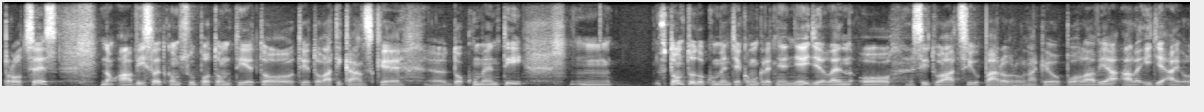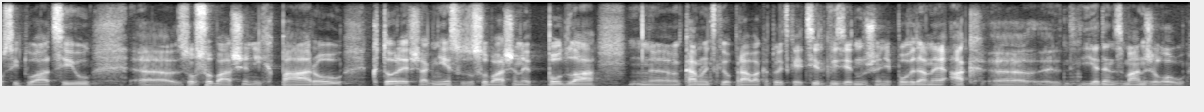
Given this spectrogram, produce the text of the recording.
proces. No a výsledkom sú potom tieto, tieto vatikánske dokumenty mm, v tomto dokumente konkrétne nejde len o situáciu párov rovnakého pohľavia, ale ide aj o situáciu e, zosobášených párov, ktoré však nie sú zosobášené podľa e, kanonického práva katolíckej cirkvi. Zjednodušene povedané, ak e, jeden z manželov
